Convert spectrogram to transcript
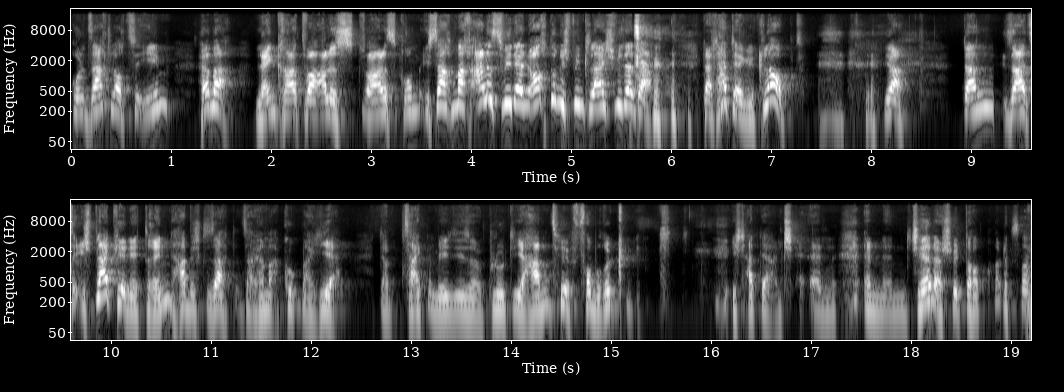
und sagt noch zu ihm, hör mal, Lenkrad war alles, war alles krumm. Ich sag, mach alles wieder in Ordnung, ich bin gleich wieder da. das hat er geglaubt. Ja, dann sagte ich bleib hier nicht drin, habe ich gesagt, sag hör mal, guck mal hier. Da zeigt mir diese blutige Hand hier vom Rücken. Ich hatte ja einen, einen, einen Schirnerschütterung oder so.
